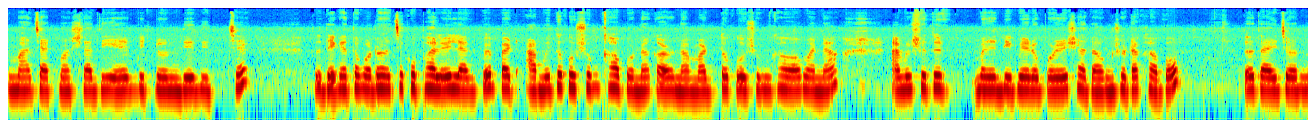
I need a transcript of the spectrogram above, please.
মা চাট মশলা দিয়ে বিট নুন দিয়ে দিচ্ছে। তো দেখে তো মনে হচ্ছে খুব ভালোই লাগবে বাট আমি তো কুসুম খাব না, কারণ আমার তো কুসুম খাওয়া মানা। আমি শুধু মানে ডিমের ওপরে সাদা অংশটা খাব। তো তাই জন্য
